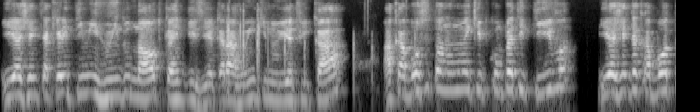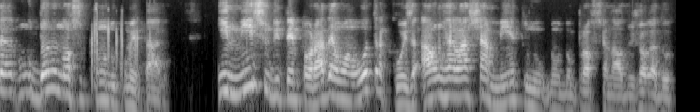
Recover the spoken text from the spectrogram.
e a gente, aquele time ruim do Náutico, que a gente dizia que era ruim, que não ia ficar, acabou se tornando uma equipe competitiva e a gente acabou até mudando o nosso tom do comentário. Início de temporada é uma outra coisa, há um relaxamento no, no, no, profissional do jogador.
